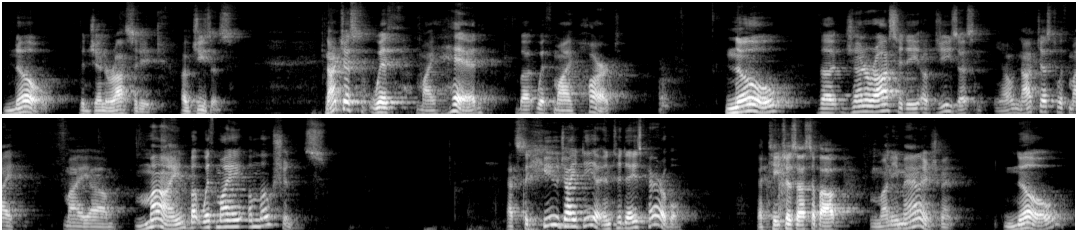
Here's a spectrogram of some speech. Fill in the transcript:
Know the generosity of Jesus. Not just with my head, but with my heart. Know the generosity of Jesus, you know, not just with my, my um, mind, but with my emotions. That's the huge idea in today's parable that teaches us about money management. Know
